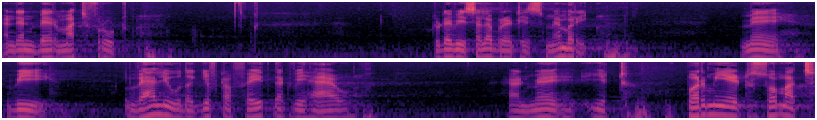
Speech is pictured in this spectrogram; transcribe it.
and then bear much fruit. Today we celebrate his memory. May we value the gift of faith that we have, and may it permeate so much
